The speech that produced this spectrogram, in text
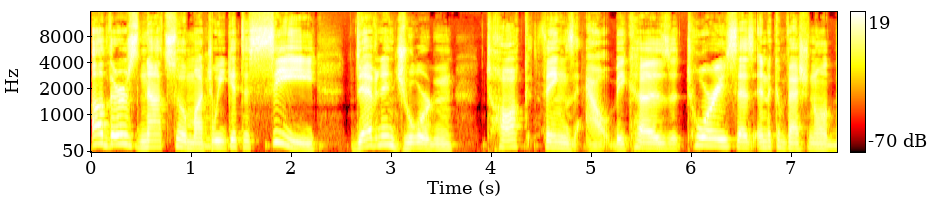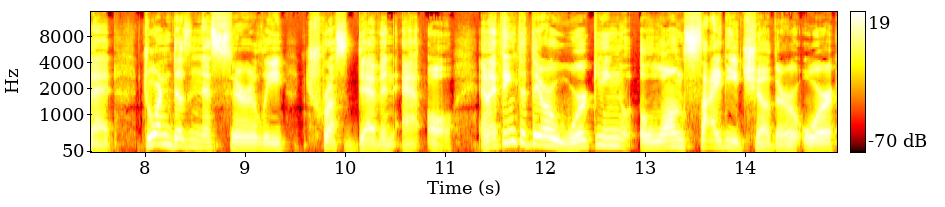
others not so much. We get to see Devin and Jordan talk things out because Tori says in a confessional that Jordan doesn't necessarily trust Devin at all. And I think that they were working alongside each other or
